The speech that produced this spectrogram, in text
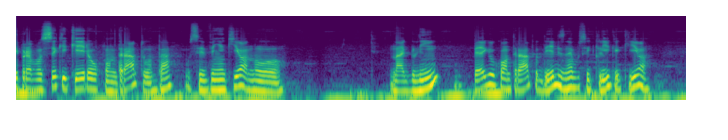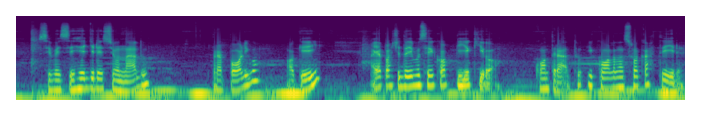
E para você que queira o contrato, tá? Você vem aqui, ó, no na Glean, pegue o contrato deles, né? Você clica aqui, ó. Você vai ser redirecionado para Polygon ok? Aí a partir daí você copia aqui, ó, contrato e cola na sua carteira,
